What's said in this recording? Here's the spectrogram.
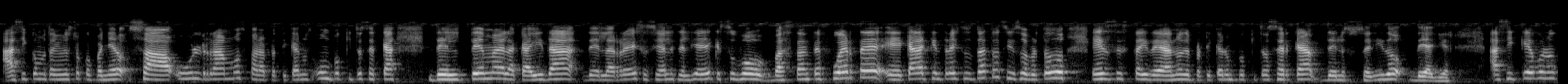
así como también nuestro compañero Saúl Ramos para platicarnos un poquito acerca del tema de la caída de las redes sociales del día de que estuvo bastante fuerte. Eh, cada quien trae sus datos y sobre todo es esta idea ¿no? de platicar un poquito acerca de lo sucedido de ayer. Así que bueno,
